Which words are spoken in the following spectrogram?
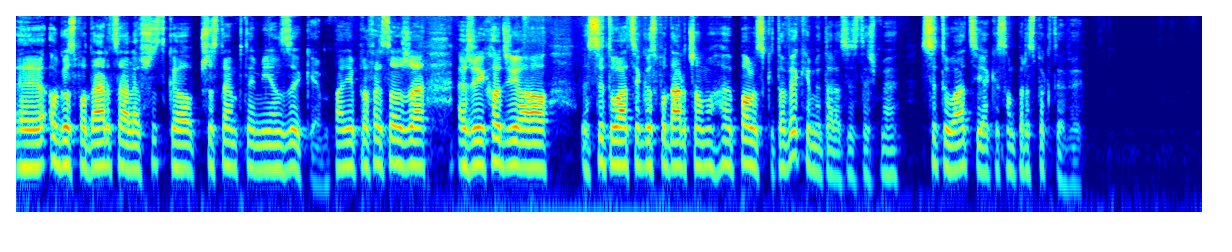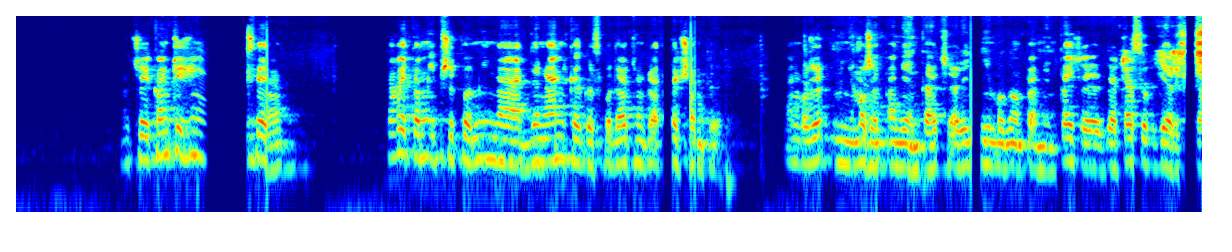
e, o gospodarce, ale wszystko przystępnym językiem. Panie profesorze, jeżeli chodzi o sytuację gospodarczą Polski, to w jakiej my teraz jesteśmy sytuacji, jakie są perspektywy? Znaczy, kończy się Trochę to mi przypomina dynamikę gospodarczą w latach 70 Pan może, nie może pamiętać, ale nie mogą pamiętać, że za czasów Gierka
